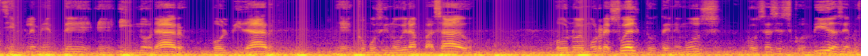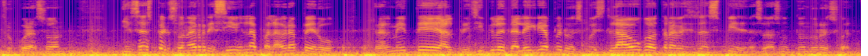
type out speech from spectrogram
simplemente eh, ignorar, olvidar, como si no hubieran pasado. O no hemos resuelto. Tenemos cosas escondidas en nuestro corazón. Y esas personas reciben la palabra, pero realmente al principio les da alegría, pero después la ahoga otra vez esas piedras, esos asuntos no resueltos.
